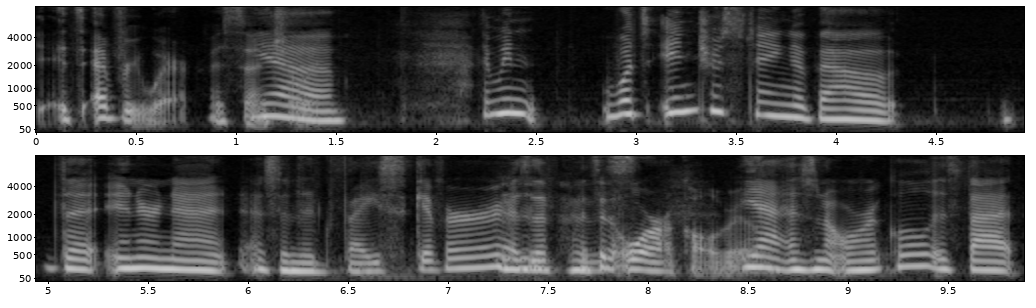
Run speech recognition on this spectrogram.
It's everywhere essentially. Yeah. I mean, what's interesting about the internet as an advice giver, as opposed Mm-hmm. It's an oracle, really. Yeah, as an oracle, is that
